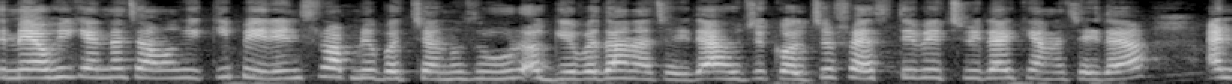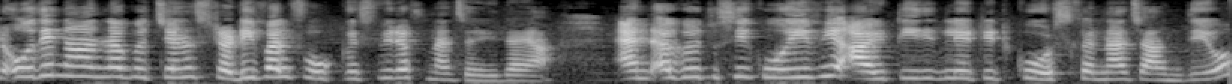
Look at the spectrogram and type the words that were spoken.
ਤੇ ਮੈਂ ਉਹੀ ਕਹਿਣਾ ਚਾਹਾਂਗੀ ਕਿ ਪੇਰੈਂਟਸ ਨੂੰ ਆਪਣੇ ਬੱਚਿਆਂ ਨੂੰ ਜ਼ਰੂਰ ਅੱਗੇ ਵਧਾਉਣਾ ਚਾਹੀਦਾ ਇਹੋ ਜਿਹੇ ਕਲਚਰ ਫੈਸਟ ਦੇ ਵਿੱਚ ਵੀ ਲੈ ਕੇ ਆਉਣਾ ਚਾਹੀਦਾ ਆ ਐਂਡ ਉਹਦੇ ਨਾਲ ਨਾਲ ਬੱਚਿਆਂ ਨੂੰ ਸਟੱਡੀ ਵੱਲ ਫੋਕਸ ਵੀ ਰੱਖਣਾ ਚਾਹੀਦਾ ਆ ਐਂਡ ਅਗਰ ਤੁਸੀਂ ਕੋਈ ਵੀ ਆਈਟੀ ਰਿਲੇਟਡ ਕੋਰਸ ਕਰਨਾ ਚਾਹੁੰਦੇ ਹੋ,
